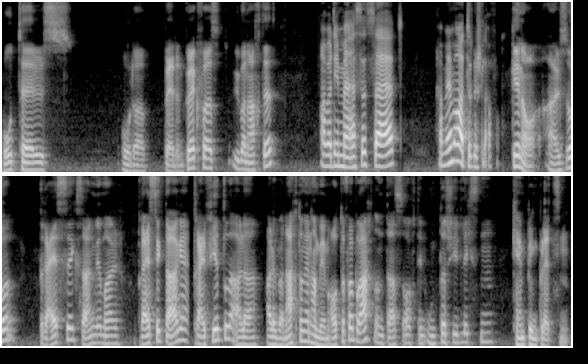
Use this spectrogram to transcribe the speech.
Hotels oder Bed and Breakfast übernachtet. Aber die meiste Zeit haben wir im Auto geschlafen. Genau, also 30, sagen wir mal 30 Tage, drei Viertel aller, aller Übernachtungen haben wir im Auto verbracht und das auf den unterschiedlichsten Campingplätzen.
